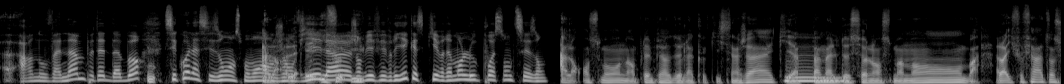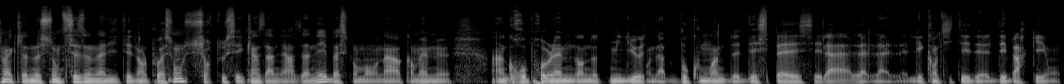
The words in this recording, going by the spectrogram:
Arnaud Vanham, peut-être d'abord. C'est quoi la saison en ce moment, en janvier, là, faut- il- janvier-février Qu'est-ce qui est vraiment le poisson de saison? Alors en ce moment, on est en pleine période de la coquille Saint-Jacques. Il y a pas mal de sol en ce moment. Bah, alors il faut faire attention avec la notion de saisonnalité dans le poisson, surtout ces 15 dernières années, parce qu'on on a quand même euh, un gros problème dans notre milieu. On a beaucoup moins de- d'espèces et la- la- la- les quantités débarquées ont,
